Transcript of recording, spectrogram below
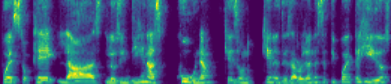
puesto que las, los indígenas cuna, que son quienes desarrollan este tipo de tejidos,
